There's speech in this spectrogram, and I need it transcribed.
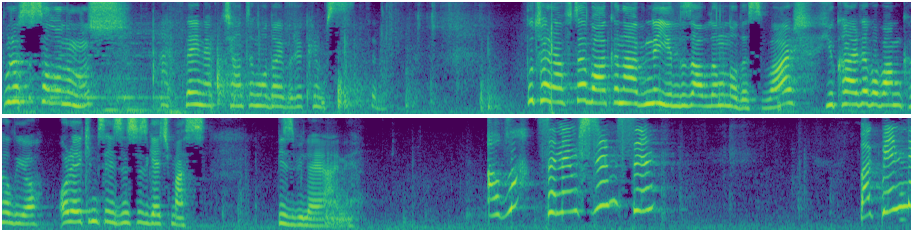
Burası salonumuz. Heh, Zeynep çantamı odaya bırakır mısın? Tabii. Bu tarafta Balkan abimle Yıldız ablamın odası var. Yukarıda babam kalıyor. Oraya kimse izinsiz geçmez. Biz bile yani. Abla sen hemşire misin? Bak benim de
